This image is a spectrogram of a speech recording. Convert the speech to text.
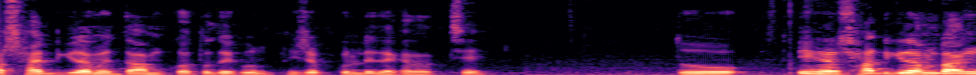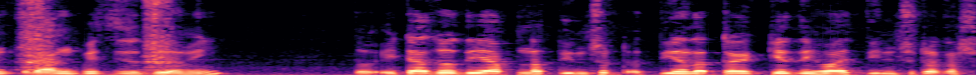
আর ষাট গ্রামের দাম কত? দেখুন, হিসাব করলে দেখা যাচ্ছে। তো এখানে ষাট গ্রাম রাং রাং পেয়েছি যদি আমি, তো এটা যদি আপনার তিনশো, তিন হাজার টাকা কেজি হয়, তিনশো টাকা শ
